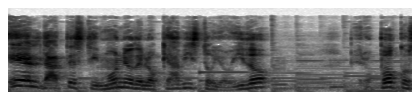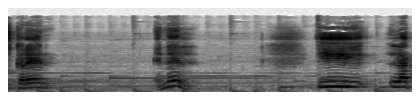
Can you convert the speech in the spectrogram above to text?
Él da testimonio de lo que ha visto y oído, pero pocos creen en Él. Y la,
